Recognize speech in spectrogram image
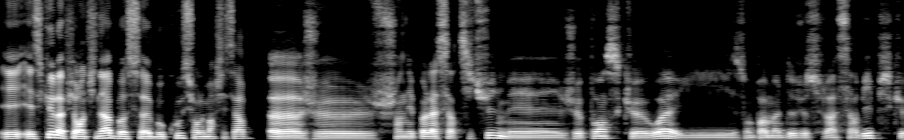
Et est-ce que la Fiorentina bosse beaucoup sur le marché serbe? Euh, Je j'en ai pas la certitude, mais je pense que ouais, ils ont pas mal de jeux sur la Serbie, puisque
